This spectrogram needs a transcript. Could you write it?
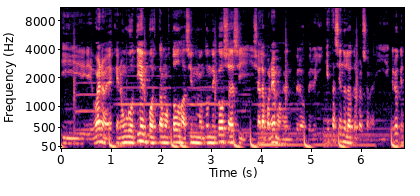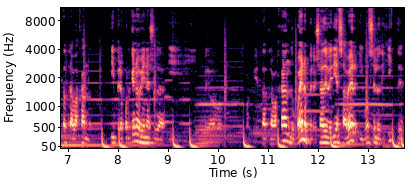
Y bueno, es que no hubo tiempo, estamos todos haciendo un montón de cosas y, ya la ponemos. en- pero, pero, ¿y qué está haciendo la otra persona? Y creo que está trabajando. ¿Y pero por qué no viene a ayudar? Y- pero porque está trabajando. Bueno, pero ya debería saber y vos se lo dijiste.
